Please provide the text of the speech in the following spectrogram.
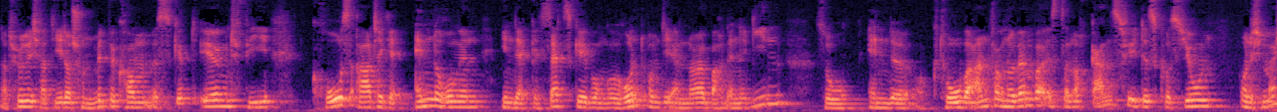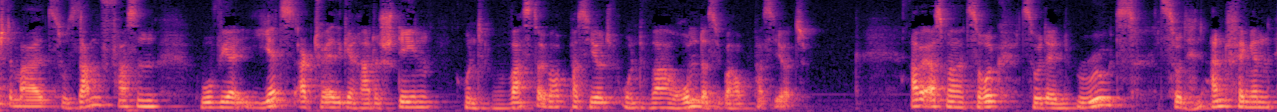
Natürlich hat jeder schon mitbekommen, es gibt irgendwie großartige Änderungen in der Gesetzgebung rund um die erneuerbaren Energien so Ende Oktober, Anfang November ist da noch ganz viel Diskussion und ich möchte mal zusammenfassen, wo wir jetzt aktuell gerade stehen und was da überhaupt passiert und warum das überhaupt passiert. Aber erstmal zurück zu den Roots, zu den Anfängen.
